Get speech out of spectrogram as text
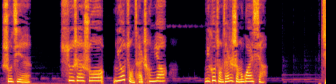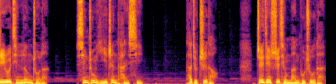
舒锦，苏珊说你有总裁撑腰。”你和总裁是什么关系啊？季如锦愣住了，心中一阵叹息，他就知道这件事情瞒不住的。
